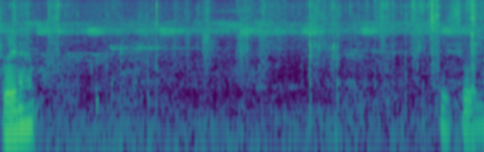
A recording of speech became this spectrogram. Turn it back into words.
สวยนะครับ สวยๆ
